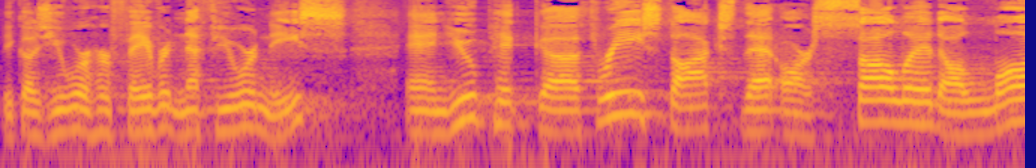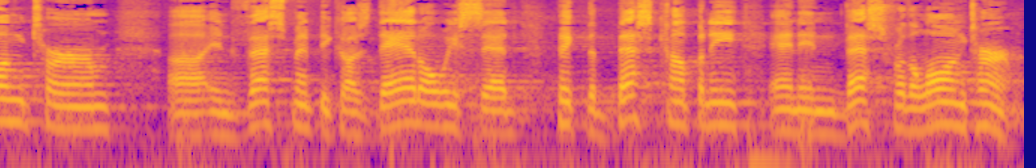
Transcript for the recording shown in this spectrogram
because you were her favorite nephew or niece and you pick uh, three stocks that are solid, a long term uh, investment because dad always said pick the best company and invest for the long term.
